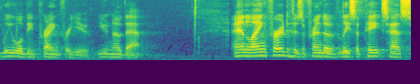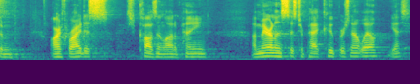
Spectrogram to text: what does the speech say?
we will be praying for you. You know that. Ann Langford, who's a friend of Lisa Peaks, has some arthritis, it's causing a lot of pain. Uh, sister Pat Cooper's not well. Yes.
